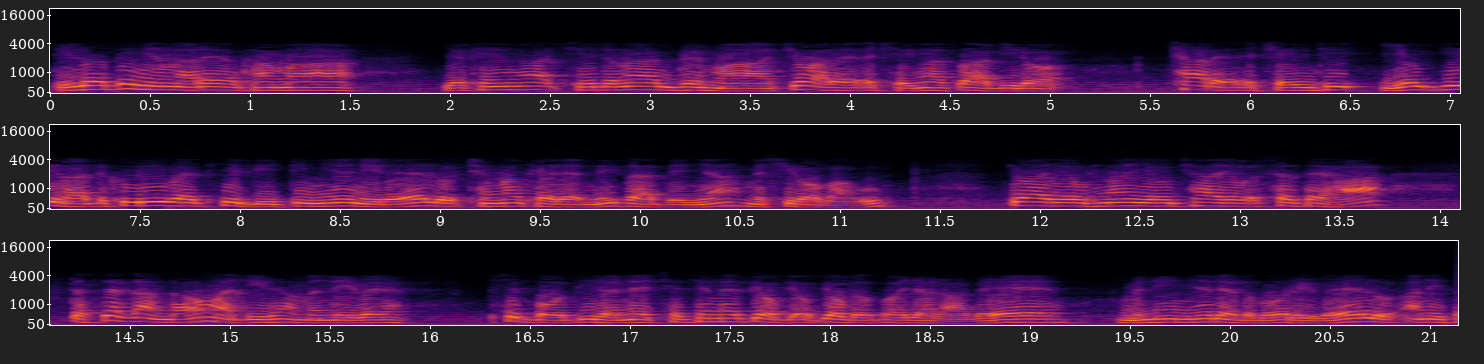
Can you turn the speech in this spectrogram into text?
ဒီလိုသိမြင်လာတဲ့အခါမှာ ယခင်ကခြေတလားအတွင်းမှာကြွတဲ့အချိန်ကစပြီးတော့ချတဲ့အချိန်ထိရုပ်ကြီးဟာတခုလေးပဲဖြစ်ပြီးတည်မြဲနေတယ်လို့ထင်မှတ်ခဲ့တဲ့နေစာတင်ညာမရှိတော့ပါဘူးကြွရုပ်နှမ်းရုပ်ချရုပ်အဆက်ဆက်ဟာတစ်စက္ကန့်တောင်မှတည်ရမနေပဲဖြစ်ပေါ်ပြီးတဲ့နဲ့ချက်ချင်းပဲပျောက်ပျောက်ပျောက်ပျောက်သွားကြတာပဲမတည်မြဲတဲ့သဘောတွေပဲလို့အနိစ္စ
